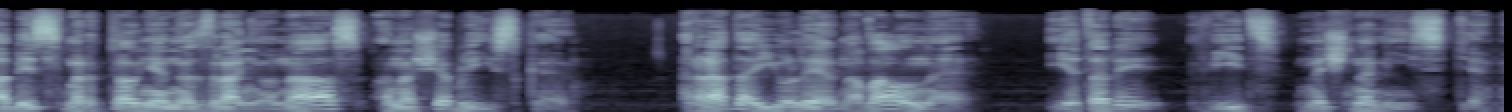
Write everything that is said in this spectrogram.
aby smrtelně nezranil nás a naše blízké. Rada Julie Navalné je tady víc než na místě.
